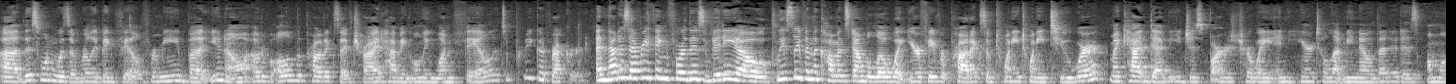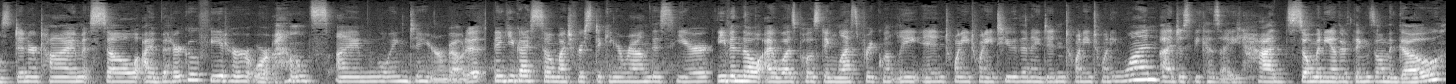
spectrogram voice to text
uh, this one was a really big fail for me, but you know, out of all of the products I've tried, having only one fail, it's a pretty good record. And that is everything for this video. Please leave in the comments down below what your favorite products of 2022 were. My cat Debbie just barged her way in here to let me know that it is almost dinner time, so I better go feed her or else I'm going to hear about it. Thank you guys so much for sticking around this year. Even though I was posting less frequently in 2022 than I did in 2021, uh, just because I had so many other things on the go.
